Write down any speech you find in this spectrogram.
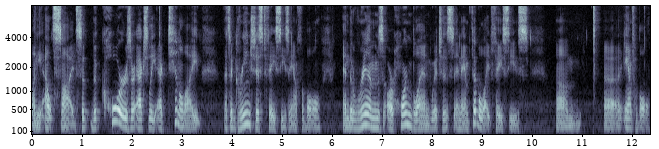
on the outside. So the cores are actually actinolite. That's a green schist facies amphibole. And the rims are hornblende, which is an amphibolite facies um, uh, amphibole.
